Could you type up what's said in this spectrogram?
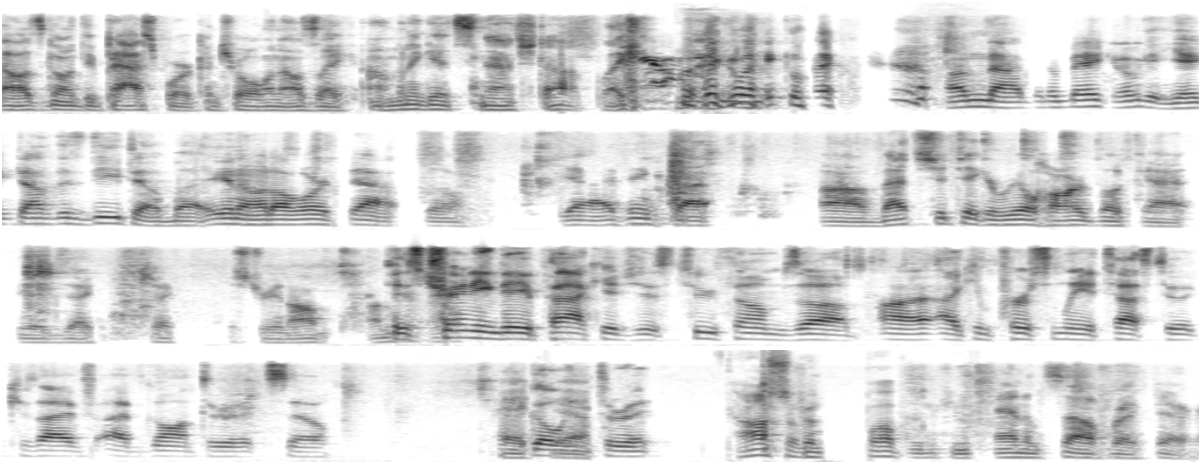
I was going through passport control, and I was like, I'm gonna get snatched up. Like, like, like, like, I'm not gonna make it. I'm gonna get yanked off this detail, but you know, it all worked out. So, yeah, I think that uh, vets should take a real hard look at the executive industry. And I'm, I'm his training day package is two thumbs up. I, I can personally attest to it because I've I've gone through it. So, Heck going yeah. through it. Awesome. From, well, and himself right there.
